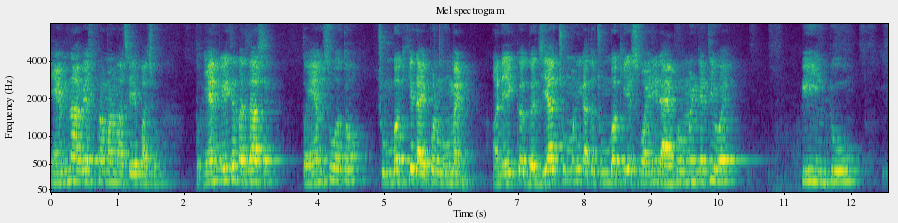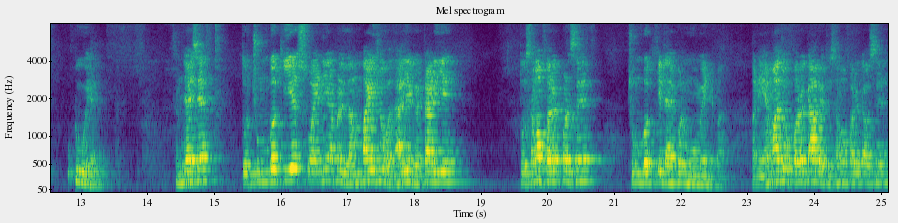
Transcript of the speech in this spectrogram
એમના વ્યસ્ત પ્રમાણમાં છે એ પાછું. તો એમ કઈ રીતે બદલાશે. તો એમ શું હતો? ચુંબકીય ડાયપોલ મુવમેન્ટ અને એક ગજિયા ચુંબકીય કાં તો ચુંબકીય સ્વયની ડાયપોલ મુવમેન્ટ કેટલી હોય? પી ઇન્ટુ ટુ એલ સમજાય છે? તો ચુંબકીય સ્વયની આપણે લંબાઈ જો વધારીએ, ઘટાડીએ, તો શેમાં ફરક પડશે? ચુંબકીય ડાયપોલ મુમેન્ટમાં. અને એમાં જો ફરક આવે, તો શેમાં ફરક આવશે?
